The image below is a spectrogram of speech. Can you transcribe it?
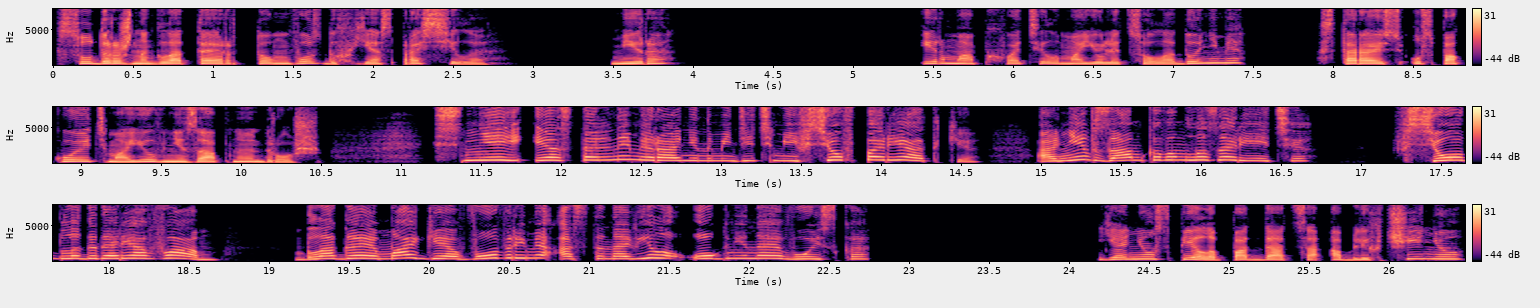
Судорожно глотая ртом воздух, я спросила. «Мира?» Ирма обхватила моё лицо ладонями, стараясь успокоить мою внезапную дрожь. «С ней и остальными ранеными детьми все в порядке. Они в замковом лазарете. Все благодаря вам. Благая магия вовремя остановила огненное войско. Я не успела поддаться облегчению,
